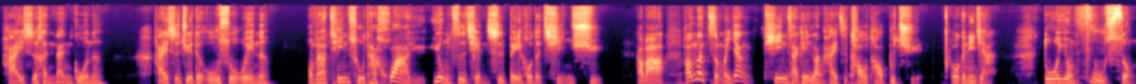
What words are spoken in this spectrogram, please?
还是很难过呢？还是觉得无所谓呢？我们要听出他话语用字遣词背后的情绪，好不好？好，那怎么样听才可以让孩子滔滔不绝？我跟你讲，多用附送，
